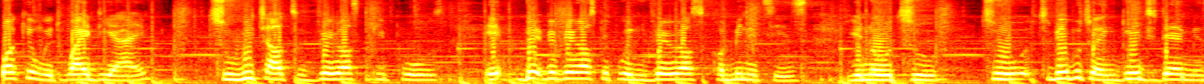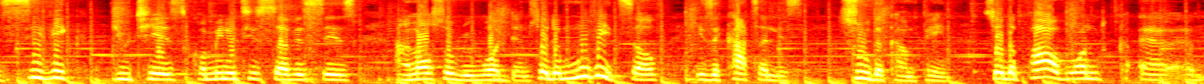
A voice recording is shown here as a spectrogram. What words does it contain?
Working with YDI to reach out to various people, eh, various people in various communities, you know, to to, to be able to engage them in civic duties, community services, and also reward them. So the movie itself is a catalyst to the campaign. So the Power of One uh, um,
